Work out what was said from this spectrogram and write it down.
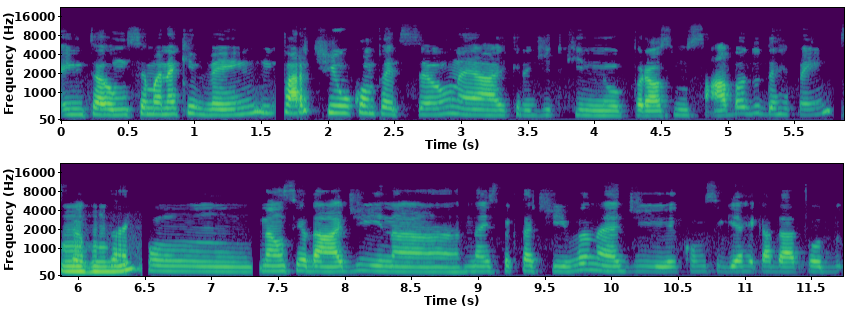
então, semana que vem partiu competição, né? Acredito que no próximo sábado, de repente, estamos uhum. com na ansiedade e na, na expectativa, né, de conseguir arrecadar todo,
